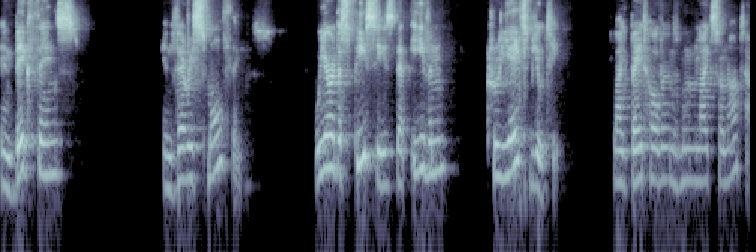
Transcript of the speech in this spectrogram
In big things, in very small things. We are the species that even creates beauty, like Beethoven's Moonlight Sonata.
